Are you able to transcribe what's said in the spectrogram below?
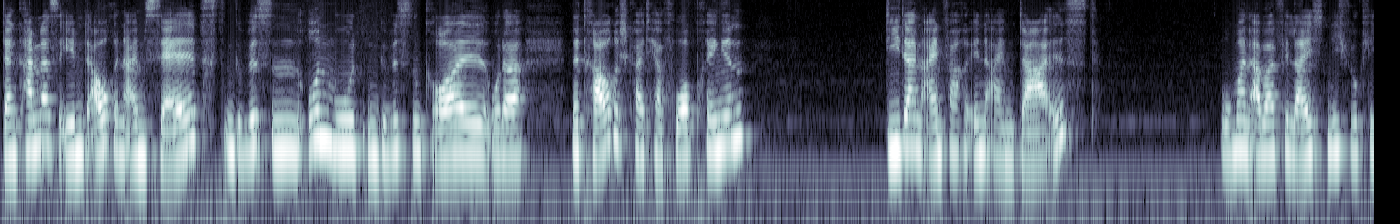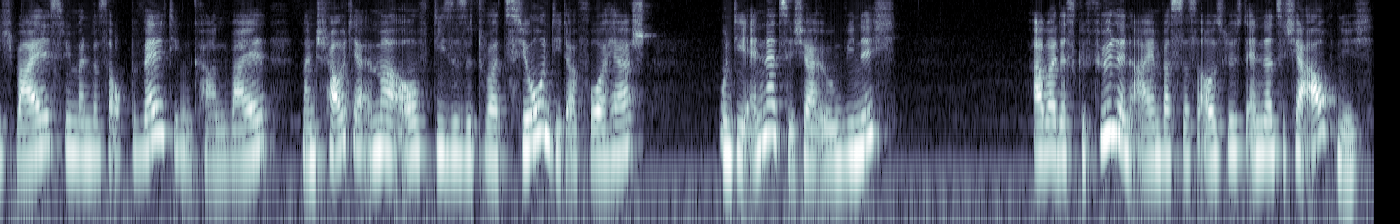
dann kann das eben auch in einem selbst einen gewissen Unmut, einen gewissen Groll oder eine Traurigkeit hervorbringen, die dann einfach in einem da ist, wo man aber vielleicht nicht wirklich weiß, wie man das auch bewältigen kann, weil man schaut ja immer auf diese Situation, die da vorherrscht und die ändert sich ja irgendwie nicht. Aber das Gefühl in einem, was das auslöst, ändert sich ja auch nicht.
